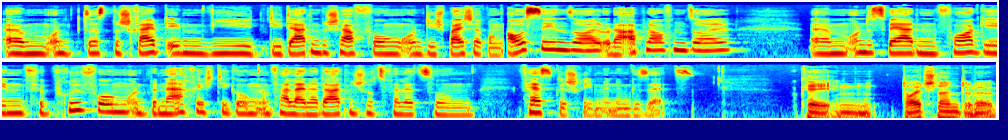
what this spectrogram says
Ähm, und das beschreibt eben, wie die Datenbeschaffung und die Speicherung aussehen soll oder ablaufen soll. Ähm, und es werden Vorgehen für Prüfungen und Benachrichtigungen im Falle einer Datenschutzverletzung festgeschrieben in dem Gesetz okay, in Deutschland oder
